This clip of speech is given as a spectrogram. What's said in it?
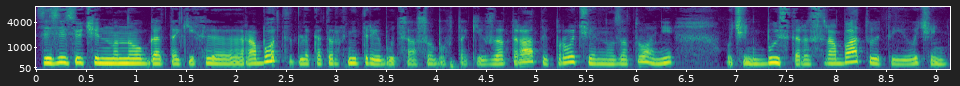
Здесь есть очень много таких э, работ, для которых не требуется особых таких затрат и прочее, но зато они очень быстро срабатывают и очень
